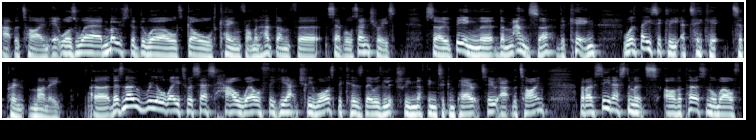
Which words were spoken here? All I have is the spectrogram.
at the time. It was where most of the world's gold came from and had done for several centuries. So being the, the Mansa, the king, was basically a ticket to print money. Uh, there's no real way to assess how wealthy he actually was because there was literally nothing to compare it to at the time. But I've seen estimates of a personal wealth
